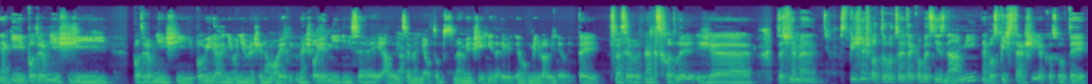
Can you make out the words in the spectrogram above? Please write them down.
nějaký podrobnější podrobnější povídání o něm, než, jenom o, než o jedné jediné sérii, ale víceméně o tom, co jsme my všichni tady viděli, my dva viděli. Tady jsme se nějak shodli, že začneme spíš než od toho, co je tak obecně známý, nebo spíš starší, jako jsou ty,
